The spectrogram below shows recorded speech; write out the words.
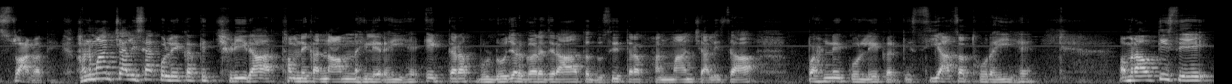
स्वागत है। हनुमान चालीसा को लेकर के छिड़ी रार थमने का नाम नहीं ले रही है। एक तरफ़ बुलडोजर गरज रहा तो दूसरी तरफ़ हनुमान चालीसा पढ़ने को लेकर के सियासत हो रही है। अमरावती से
